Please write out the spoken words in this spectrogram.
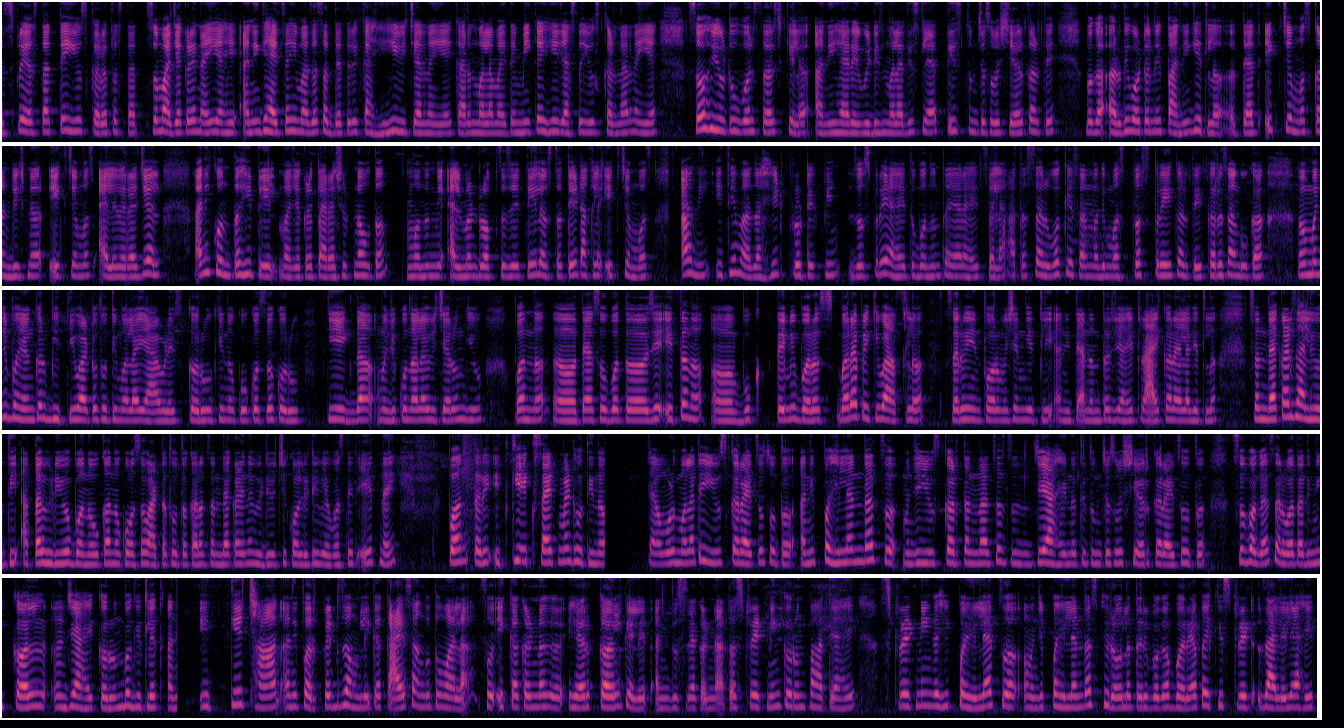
स्प्रे असतात ते यूज करत असतात. सो माझ्याकडे नाही आहे आणि घ्यायचाही माझा सध्या तरी काहीही विचार नाही आहे. कारण मला माहिती आहे मी काही हे जास्त यूज करणार नाही आहे. सो यूट्यूबवर सर्च केलं आणि ह्या रेमेडीज मला दिसल्या. तीच तुमच्यासोबत शेअर करते. बघा अर्धी बॉटल मी पाणी घेतलं. त्यात एक चम्मच कंडिशनर एक चम्मच ॲलोवेरा जेल आणि कोणतंही तेल माझ्याकडे पॅराशूट नव्हतं. म्हणून मी ॲल्मंड ड्रॉपचं जे तेल असतं ते टाकलं एक चम्मच. आणि इथे माझा हीट प्रोटेक्टिंग जो स्प्रे आहे तो बनून तयार आहे. चला आता सर्व केसांमध्ये मस्त स्प्रे करते. खरं सांगू का? म्हणजे भयंकर भीती वाटत होती मला यावेळेस. करू की नको कसं करू? की एकदा म्हणजे कोणाला विचारून घेऊ. पण त्यासोबत जे येतं ना बुक ते मी बरंच बऱ्यापैकी वाचलं. सर्व इन्फॉर्मेशन घेतली आणि त्यानंतर जे आहे ट्राय करायला घेतलं. संध्याकाळ झाली होती. आता व्हिडिओ बनवू का नको असं वाटत होतं कारण संध्याकाळी ना व्हिडिओची क्वालिटी व्यवस्थित येत नाही. पण तरी इतकी एक्साइटमेंट होती ना. त्यामुळे मला ते यूज करायचंच होतं. आणि पहिल्यांदाच म्हणजे यूज करतानाचंच जे आहे ना ते तुमच्यासोबत शेअर करायचं होतं. सो बघा सर्वात आधी मी कल जे आहे करून बघितलेत. आणि इतके छान आणि परफेक्ट जमले का काय सांगू तुम्हाला? सो एकाकडनं हेअर कर्ल केलेत आणि दुसऱ्याकडनं आता स्ट्रेटनिंग करून पाहते आहे. स्ट्रेटनिंग ही पहिल्याच म्हणजे पहिल्यांदाच फिरवलं तरी बघा बऱ्यापैकी स्ट्रेट झालेले आहेत.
